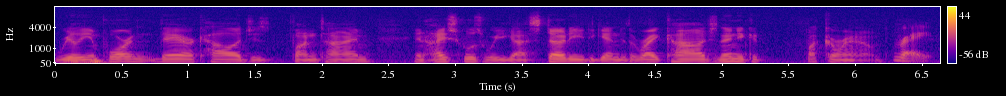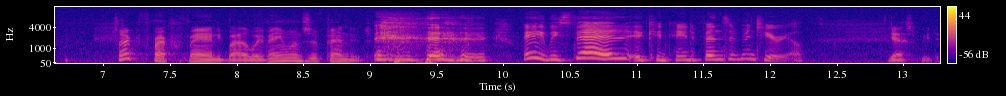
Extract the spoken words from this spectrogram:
really important, there college is fun time. In high schools, where you got to study to get into the right college, and then you could fuck around. Right. So I prefer my profanity, by the way. If anyone's offended, hey, we said it contained offensive material. yes, we did.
